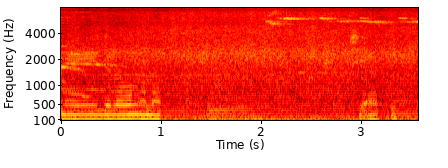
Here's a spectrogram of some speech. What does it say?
may dalawang anak si ate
